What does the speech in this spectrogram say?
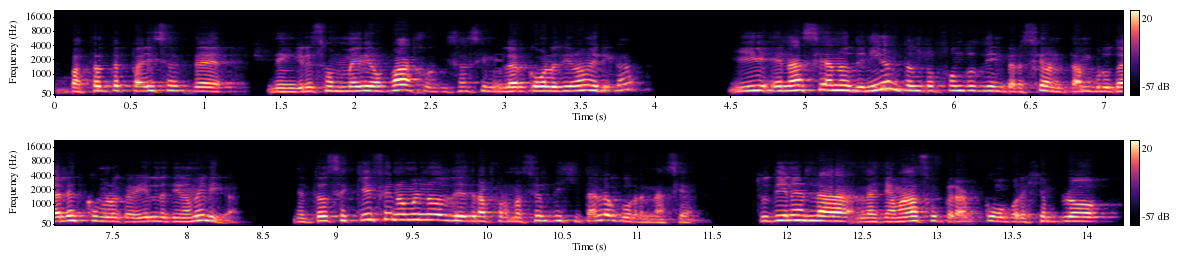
bastantes países de, de ingresos medios bajos, quizás similar como Latinoamérica, y en Asia no tenían tantos fondos de inversión tan brutales como lo que había en Latinoamérica. Entonces, ¿qué fenómeno de transformación digital ocurre en Asia? Tú tienes las la llamadas super apps como por ejemplo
